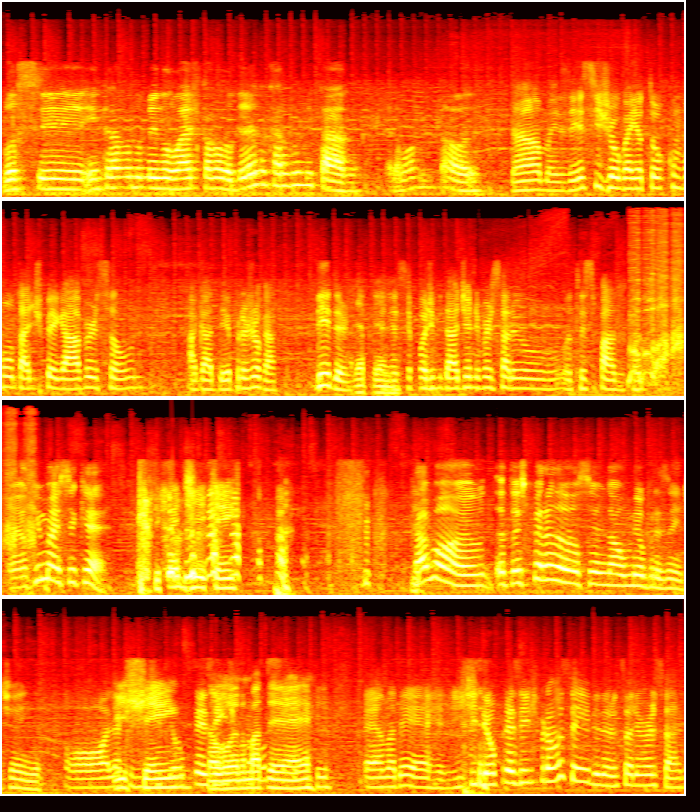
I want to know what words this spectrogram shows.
Você entrava no menu lá e ficava rodando, o cara vomitava. Era uma da hora. Não, mas esse jogo aí eu tô com vontade de pegar a versão HD pra jogar. Líder, Vale eh, você pode me dar de aniversário antecipado, tá? É, o que mais você quer? Fica a dica, hein? Tá bom, eu, eu tô esperando você me dar o meu presente ainda. Olha que a gente Ixen, deu um tá presente rolando pra uma você. DR. É, uma DR. A gente deu presente pra você, líder, no seu aniversário.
